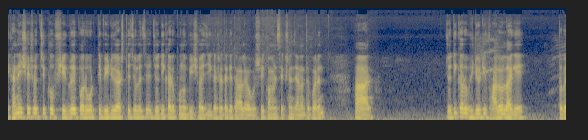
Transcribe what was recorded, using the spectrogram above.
এখানেই শেষ হচ্ছে। খুব শীঘ্রই পরবর্তী ভিডিও আসতে চলেছে। যদি কারও কোনো বিষয় জিজ্ঞাসা থাকে, তাহলে অবশ্যই কমেন্ট সেকশনে জানাতে পারেন। আর যদি কারও ভিডিওটি ভালো লাগে, তবে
